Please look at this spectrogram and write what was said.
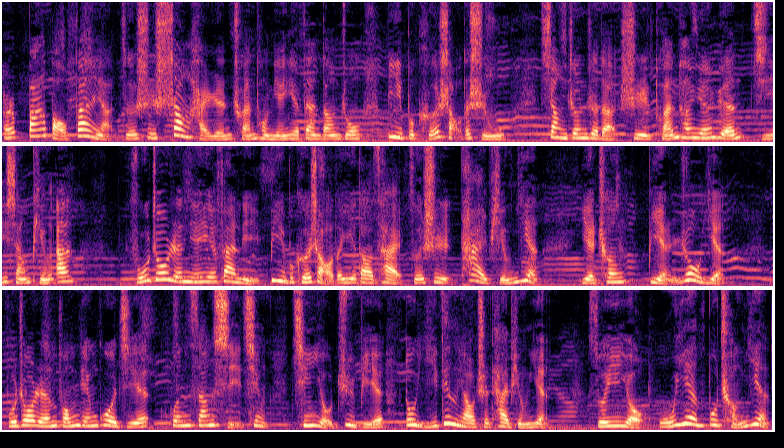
而八宝饭呀，则是上海人传统年夜饭当中必不可少的食物，象征着的是团团圆圆、吉祥平安。福州人年夜饭里必不可少的一道菜，则是太平宴，也称扁肉宴。福州人逢年过节、婚丧喜庆、亲友聚别，都一定要吃太平宴，所以有“无宴不成宴，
